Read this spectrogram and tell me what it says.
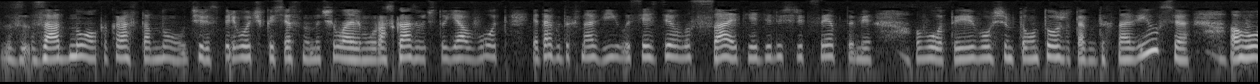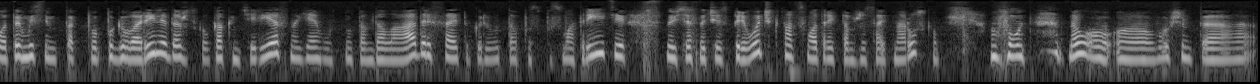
заодно как раз там, ну, через переводчика, естественно, начала ему рассказывать, что я вот, я так вдохновилась, я сделала сайт, я делюсь рецептами, вот, и, в общем-то, он тоже так вдохновился, вот, и мы с ним так поговорили даже, сказал, как интересно, я ему, ну, там дала адрес сайта, говорю, вот там посмотрите, ну, естественно, через переводчик надо смотреть, там же сайт на русском, вот, ну, э, в общем-то,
